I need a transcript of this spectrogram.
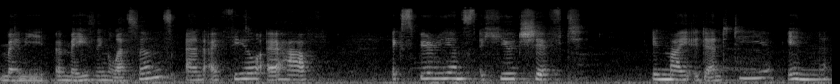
many amazing lessons, and I feel I have experienced a huge shift in my identity, in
